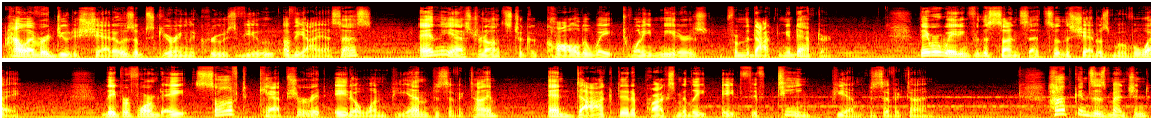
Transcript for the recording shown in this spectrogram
However, due to shadows obscuring the crew's view of the ISS, and the astronauts took a call to wait 20 meters from the docking adapter. They were waiting for the sunset so the shadows move away. They performed a soft capture at 8.01 p.m. Pacific Time and docked at approximately 8.15 p.m. Pacific Time. Hopkins has mentioned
